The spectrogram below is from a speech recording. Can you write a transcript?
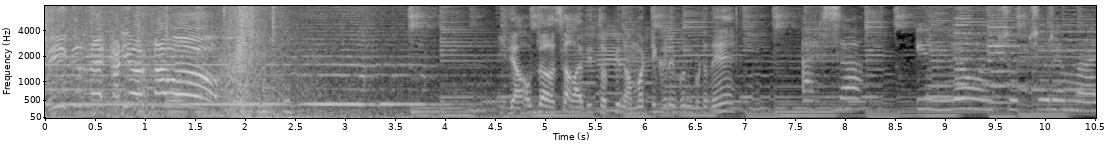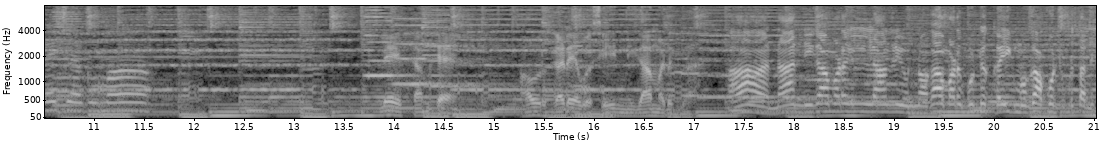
ಬೀಗ್ರನ್ನೇ ಕಡಿಯೋರು ನಾವು. ಇದ್ಯಾವ್ದ ಆದಿ ತಪ್ಪಿ ನಮ್ಮಟ್ಟಿ ಕಡೆ ಬಂದ್ಬಿಟ್ಟದೆ? ಅರ್ಸ ಇಲ್ಲೋ ಒಂದ್ ಚುಚ್ಚೂರೆ ಮ್ಯಾರೇಜ್ ಆಗುಮ. ಲೇ ತಮಟೆ ಅವ್ರ ಕಡೆ ಬಸಿ ನಿಗಾ ಮಾಡಿದ್ಲ? ಹಾ ನಾನ್ ನಿಗಾ ಮಾಡಲಿಲ್ಲ ಅಂದ್ರೆ ಇವ್ನು ನಗ ಮಾಡ್ಬಿಟ್ಟು ಕೈಗೆ ಮಗ ಕೊಟ್ಬಿಡ್ತಾನೆ.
